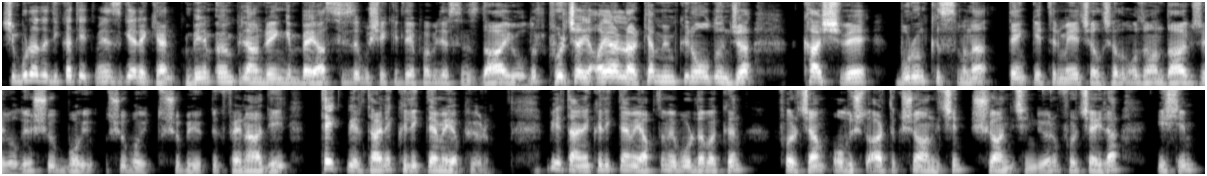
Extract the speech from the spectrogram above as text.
Şimdi burada dikkat etmeniz gereken benim ön plan rengim beyaz. Siz de bu şekilde yapabilirsiniz. Daha iyi olur. Fırçayı ayarlarken mümkün olduğunca kaş ve burun kısmına denk getirmeye çalışalım. O zaman daha güzel oluyor. Şu boy, şu boyut, şu büyüklük fena değil. Tek bir tane klikleme yapıyorum. Bir tane klikleme yaptım ve burada bakın fırçam oluştu. Artık şu an için şu an için diyorum fırçayla işim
